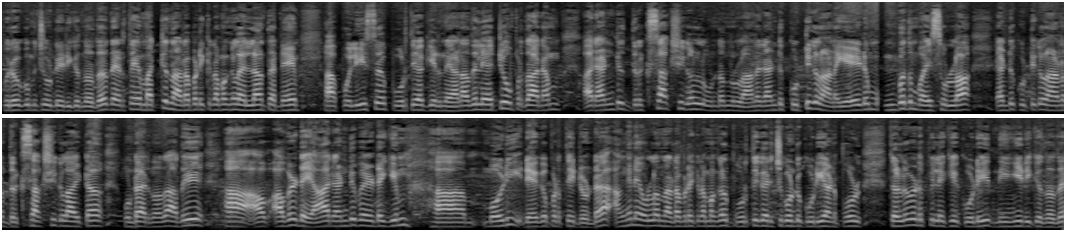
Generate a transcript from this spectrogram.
പുരോഗമിച്ചുകൊണ്ടിരിക്കുന്നത്. നേരത്തെ മറ്റ് നടപടിക്രമങ്ങളെല്ലാം തന്നെ പോലീസ് പൂർത്തിയാക്കിയിരുന്നതാണ്. അതിൽ ഏറ്റവും പ്രധാനം രണ്ട് ദൃക്സാക്ഷികൾ ഉണ്ടെന്നുള്ളതാണ്. രണ്ട് കുട്ടികളാണ് ഏഴും ഒൻപതും വയസ്സുള്ള രണ്ട് കുട്ടികളാണ് ദൃക്സാക്ഷികളായിട്ട് ഉണ്ടായിരുന്നത്. അത് അവരുടെ ആ രണ്ടുപേരുടെയും മൊഴി രേഖപ്പെടുത്തിയിട്ടുണ്ട്. അങ്ങനെയുള്ള നടപടിക്രമങ്ങൾ പൂർത്തീകരിച്ചുകൊണ്ട് കൂടിയാണ് ഇപ്പോൾ തെളിവെടുപ്പിലേക്ക് കൂടി നീങ്ങിയിരിക്കുന്നത്.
